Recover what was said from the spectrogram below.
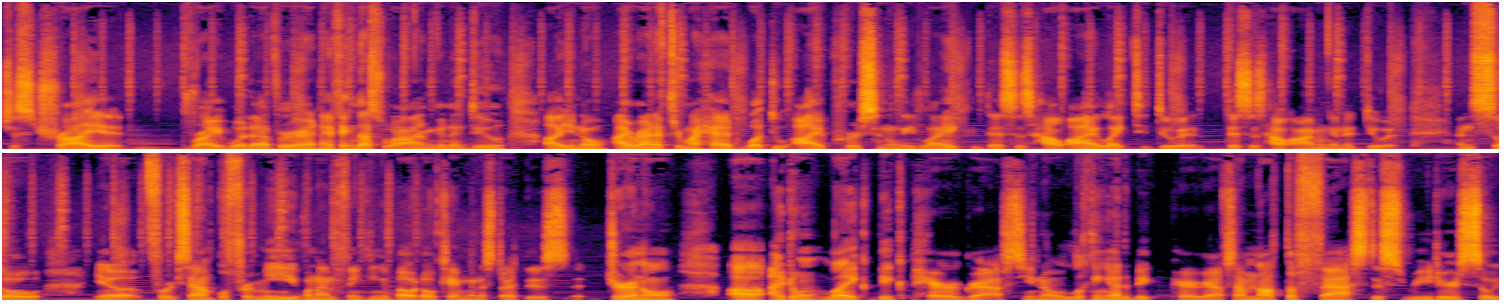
Just try it, write whatever. And I think that's what I'm gonna do. Uh, you know i ran it through my head what do i personally like? This is how i like to do it. This is how i'm to do it. And so you know for example for me when i'm thinking about okay i'm to start this journal uh, i don't like big paragraphs you know looking at a big paragraphs. I'm not the fastest reader so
